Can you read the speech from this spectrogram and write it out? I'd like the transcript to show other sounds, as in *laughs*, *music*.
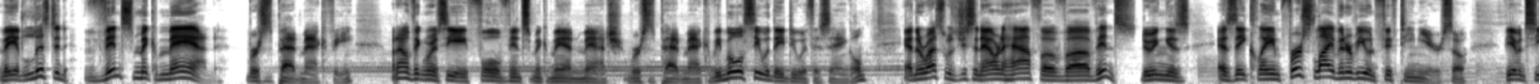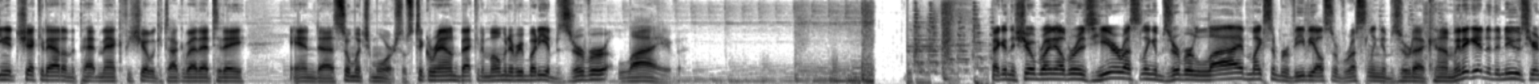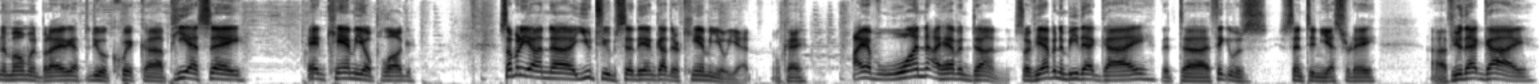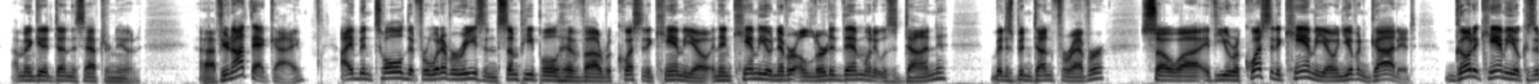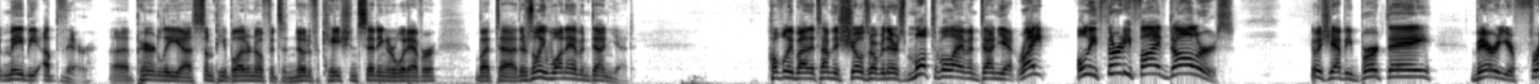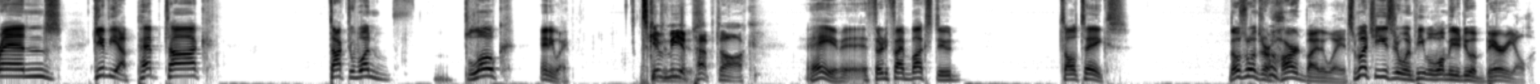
they had listed Vince McMahon versus Pat McAfee. But I don't think we're going to see a full Vince McMahon match versus Pat McAfee. But we'll see what they do with this angle. And the rest was just an hour and a half of uh, Vince doing his, as they claim, first live interview in 15 years. So if you haven't seen it, check it out on the Pat McAfee Show. We can talk about that today and uh, so much more. So stick around. Back in a moment, everybody. Observer Live. Back in the show, Bryan Alvarez here, Wrestling Observer Live. Mike Sempervive, also of WrestlingObserver.com. I'm going to get into the news here in a moment, but I have to do a quick uh, PSA and cameo plug. Somebody on uh, YouTube said they hadn't got their cameo yet, okay? I have one I haven't done. So if you happen to be that guy that uh, I think it was sent in yesterday, uh, if you're that guy, I'm going to get it done this afternoon. Uh, if you're not that guy, I've been told that for whatever reason, some people have uh, requested a cameo, and then Cameo never alerted them when it was done, but it's been done forever. So uh, if you requested a cameo and you haven't got it, go to Cameo because it may be up there. Uh, apparently, uh, some people, I don't know if it's a notification setting or whatever, but uh, there's only one I haven't done yet. Hopefully, by the time the show's over, there's multiple I haven't done yet, right? Only $35. Wish you happy birthday, bury your friends, give you a pep talk. Talk to one bloke. Anyway, let's give me a pep talk. Hey, uh, 35 bucks, dude. It's all it takes. Those ones are hard, by the way. It's much easier when people want me to do a burial.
